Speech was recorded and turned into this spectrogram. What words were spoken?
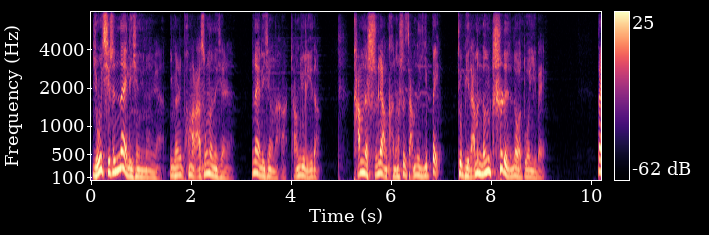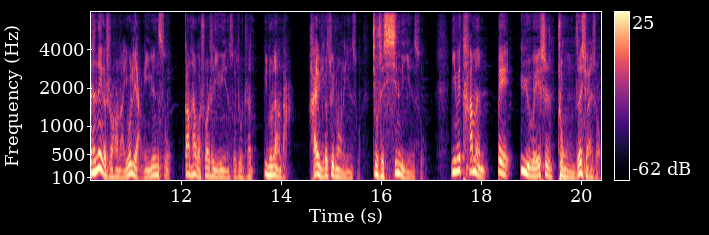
尤其是耐力性运动员，你比如跑马拉松的那些人，耐力性的哈，长距离的，他们的食量可能是咱们的一倍，就比咱们能吃的人都要多一倍。但是那个时候呢，有两个因素，刚才我说是一个因素，就是运动量大，还有一个最重要的因素就是心理因素，因为他们被誉为是种子选手。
